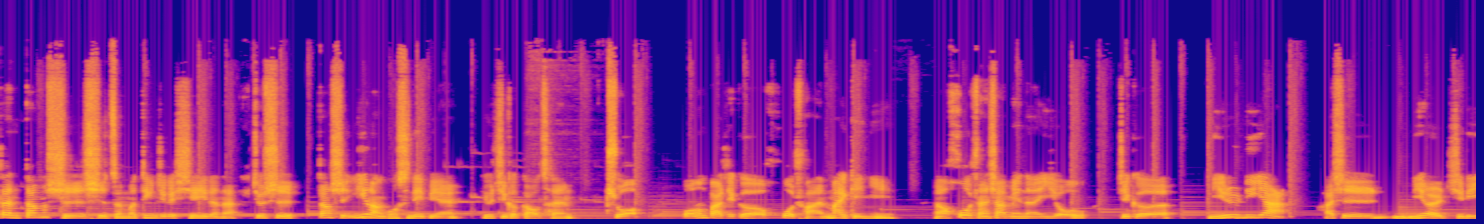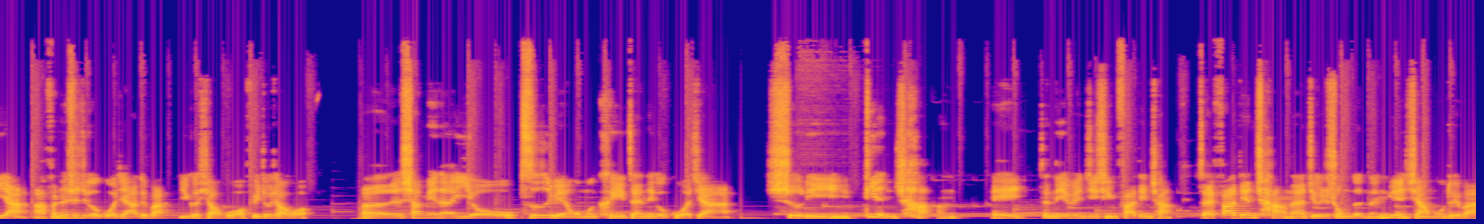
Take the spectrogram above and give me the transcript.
但当时是怎么定这个协议的呢？就是当时伊朗公司那边有几个高层说。我们把这个货船卖给你，然后货船上面呢有这个尼日利亚还是尼尔吉利亚啊，反正是这个国家对吧？一个小国，非洲小国。呃，上面呢有资源，我们可以在那个国家设立电厂，哎，在那边进行发电厂。在发电厂呢，这个就是我们的能源项目对吧？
